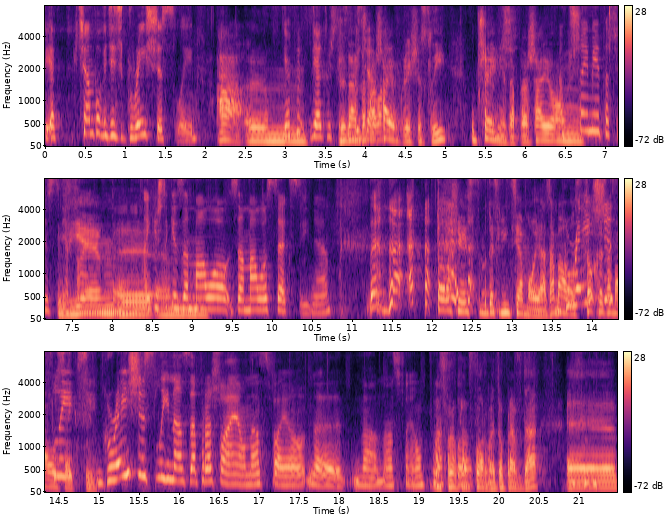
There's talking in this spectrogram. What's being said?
jak, chciałam powiedzieć graciously. A, ym, Jak, jak byś że nas zapraszają graciously, uprzejmie zapraszają. Uprzejmie też jest nie Wiem, e, A jakieś takie za mało, za mało sexy, nie? To właśnie jest definicja moja. Za mało, trochę za mało sexy. graciously nas zapraszają na swoją, na, na, swoją Na swoją platformę. platformę, to prawda. E,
